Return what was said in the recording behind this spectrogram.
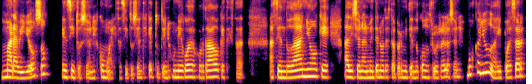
maravilloso en situaciones como esta. Si tú sientes que tú tienes un ego desbordado que te está haciendo daño, que adicionalmente no te está permitiendo construir relaciones, busca ayuda y puede ser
